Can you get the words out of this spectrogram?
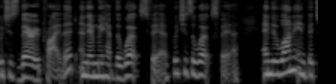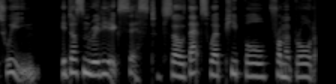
which is very private and then we have the work sphere which is a work sphere. And the one in between it doesn't really exist. So that's where people from abroad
